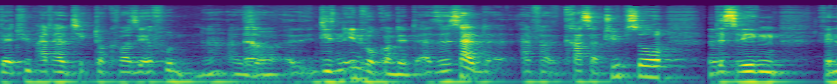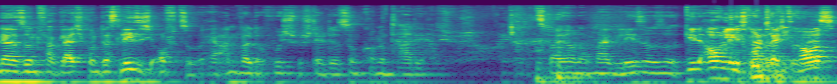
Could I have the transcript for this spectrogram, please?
der Typ hat halt TikTok quasi erfunden, ne? Also ja. Äh, diesen Info-Content. Also ist halt einfach ein krasser Typ so. Deswegen, wenn da so ein Vergleich kommt, das lese ich oft so. Herr Anwalt auf Wish bestellt, das ist so ein Kommentar, den habe ich 200 Mal gelesen oder so. Geht auch links runter, rechts raus.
